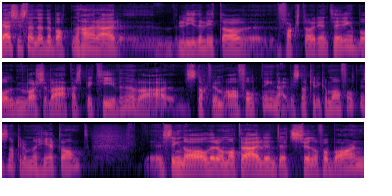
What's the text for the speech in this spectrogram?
jeg syns denne debatten her er, lider litt av faktaorientering. Både med hva, hva er perspektivene? Hva, snakker vi om avfolkning? Nei, vi snakker ikke om avfolkning, vi snakker om noe helt annet. Signaler om at det er en dødssynd å få barn.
